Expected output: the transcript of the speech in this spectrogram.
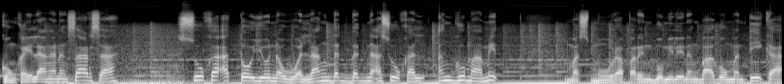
Kung kailangan ng sarsa, suka at toyo na walang dagdag na asukal ang gumamit. Mas mura pa rin bumili ng bagong mantika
